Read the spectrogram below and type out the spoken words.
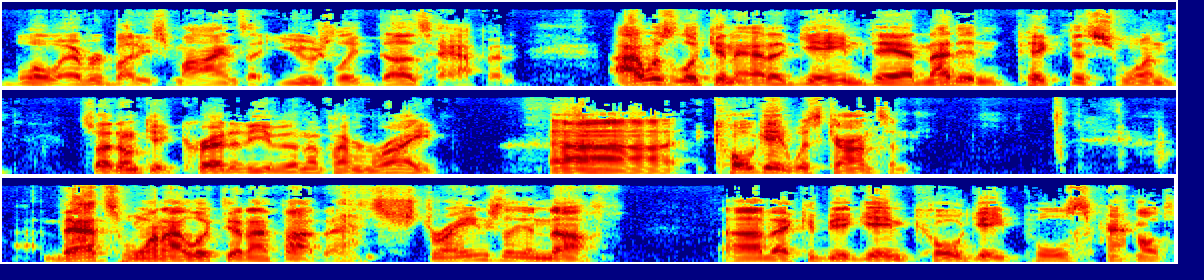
blow everybody's minds. That usually does happen. I was looking at a game, Dad, and I didn't pick this one, so I don't get credit even if I'm right. Uh, Colgate, Wisconsin that's one I looked at and I thought, that's strangely enough, uh, that could be a game Colgate pulls out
